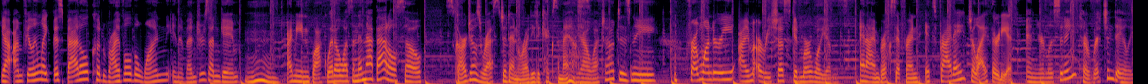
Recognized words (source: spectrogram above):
Yeah, I'm feeling like this battle could rival the one in Avengers Endgame. Mm. I mean, Black Widow wasn't in that battle, so Scarjo's rested and ready to kick some ass. Yeah, watch out, Disney. From Wondery, I'm Arisha Skidmore Williams, And I'm Brooke Sifrin. It's Friday, July 30th. and you're listening to Rich and Daily.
